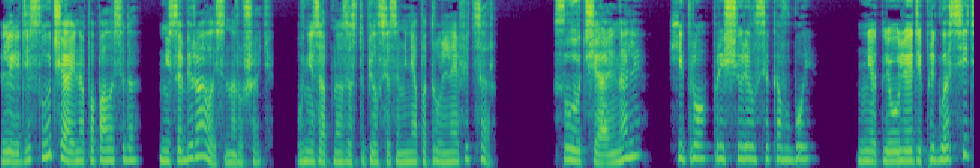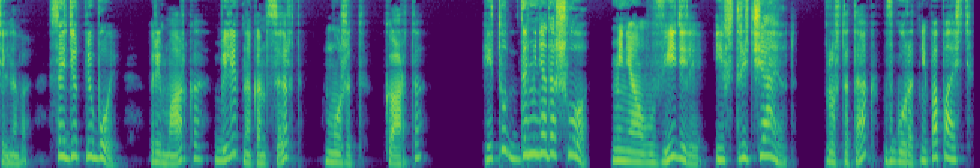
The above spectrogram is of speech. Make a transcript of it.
Леди случайно попала сюда, не собиралась нарушать. Внезапно заступился за меня патрульный офицер. Случайно ли? Хитро прищурился ковбой. Нет ли у леди пригласительного? Сойдет любой. Ремарка, билет на концерт, может, карта. И тут до меня дошло. Меня увидели и встречают. Просто так в город не попасть.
